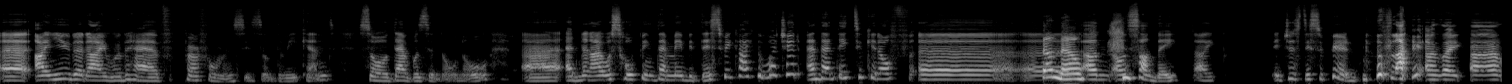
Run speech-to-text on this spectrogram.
uh, I knew that I would have performances on the weekend, so that was a no-no. Uh, and then I was hoping that maybe this week I could watch it, and then they took it off uh, uh, now. on, on Sunday. Like it just disappeared. like I was like, uh,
